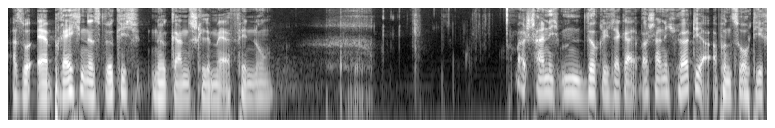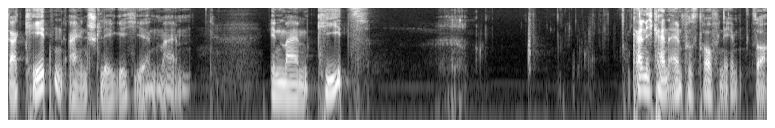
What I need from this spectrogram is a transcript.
Also Erbrechen ist wirklich eine ganz schlimme Erfindung. Wahrscheinlich, mh, hm, wirklich lecker. Wahrscheinlich hört ihr ab und zu auch die Raketeneinschläge hier in meinem, in meinem Kiez. Kann ich keinen Einfluss drauf nehmen. So,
